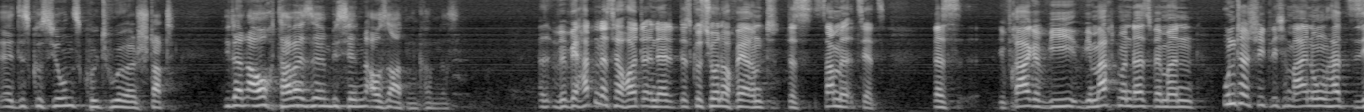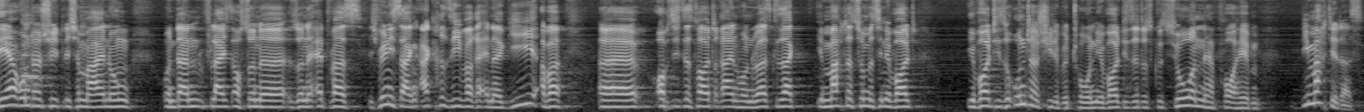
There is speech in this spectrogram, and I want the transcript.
äh, Diskussionskultur statt, die dann auch teilweise ein bisschen ausarten kann. Das. Also wir, hatten das ja heute in der Diskussion auch während des Summits jetzt. Dass die Frage, wie, wie macht man das, wenn man unterschiedliche Meinungen hat, sehr unterschiedliche Meinungen und dann vielleicht auch so eine, so eine etwas, ich will nicht sagen aggressivere Energie, aber äh, ob sich das Leute reinholen. Du hast gesagt, ihr macht das so ein bisschen, ihr wollt, ihr wollt diese Unterschiede betonen, ihr wollt diese Diskussionen hervorheben. Wie macht ihr das?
